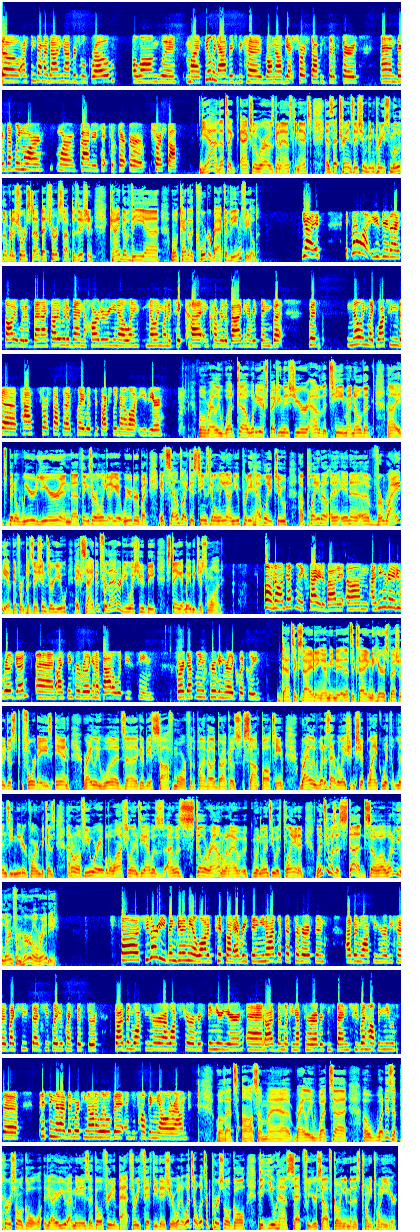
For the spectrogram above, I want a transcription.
So I think that my batting average will grow along with my fielding average because I'll now be at shortstop instead of third, and there's definitely more more grounders hit to third or shortstop. Yeah, that's actually where I was going to ask you next. Has that transition been pretty smooth over to shortstop? That shortstop position, kind of the uh, well, kind of the quarterback of the infield. Yeah, it's it's been a lot easier than I thought it would have been. I thought it would have been harder, you know, when knowing when to take cut and cover the bag and everything. But with knowing, like watching the past shortstops that I've played with, it's actually been a lot easier. Well, Rilee, what uh, what are you expecting this year out of the team? I know that uh, it's been a weird year and uh, things are only going to get weirder, but it sounds like this team's going to lean on you pretty heavily to uh, play in a in a, variety of different positions. Are you excited for that, or do you wish you'd be staying at maybe just one? Oh no, I'm definitely excited about it. Um, I think we're going to do really good, and I think we're really going to battle with these teams. We're definitely improving really quickly. That's exciting. I mean, that's exciting to hear, especially just four days in. Rilee Woods uh, going to be a sophomore for the Platte Valley Broncos softball team. Rilee, what is that relationship like with Lindsay Neiderkorn? Because I don't know if you were able to watch Lindsay. I was I was still around when I when Lindsay was playing, and Lindsay was a stud. So, uh, what have you learned from her already? Uh, she's already been giving me a lot of tips on everything. You know, I've looked up to her since I've been watching her because, like she said, she played with my sister. So I've been watching her. I watched her her senior year, and I've been looking up to her ever since then. She's been helping me with the pitching that I've been working on a little bit and just helping me all around. Well, that's awesome, uh, Rilee. What uh, uh, what is a personal goal? Are you? I mean, is a goal for you to bat 350 this year? What, what's a, what's a personal goal that you have set for yourself going into this 2020 year?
